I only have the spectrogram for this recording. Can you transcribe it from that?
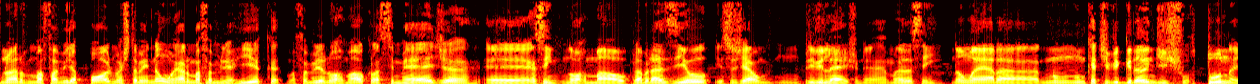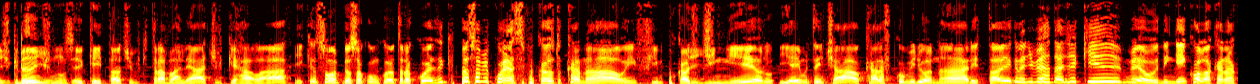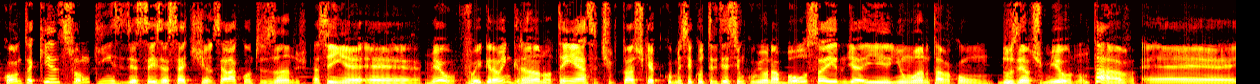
não era uma família pobre, mas também não era uma família rica. Uma família normal, classe média. É, assim, normal para Brasil, isso já é um, um privilégio, né? Mas assim, não era. nu- nunca tive grandes fortunas, grandes, não sei o que e tal. Tive que trabalhar, tive que ralar. E que eu sou uma pessoa como qualquer outra coisa e que o pessoal me conhece por causa do canal, enfim, por causa de dinheiro. E aí muita gente, ah, o cara ficou milionário e tal. E a grande verdade é que, meu, ninguém coloca na conta que foram 15, 16, 17 anos, sei lá quantos anos. Assim, é, é- Meu, foi grão em grão, não tem essa. Tipo, tu acha que eu comecei com 35 mil na bolsa e, e em um ano tava com 200 mil? Não tava. É,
